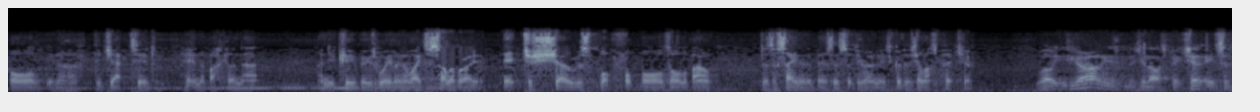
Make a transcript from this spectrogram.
ball, you know, dejected, hitting the back of the net, and Yakubu's wheeling away to celebrate. It just shows what football's all about. There's a saying in the business that you're only as good as your last picture. Well, if you're only as good as your last picture. It's a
